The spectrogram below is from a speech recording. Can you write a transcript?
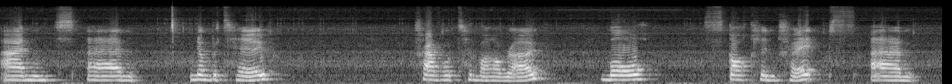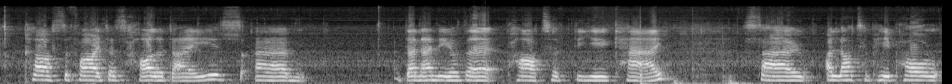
And um, number two travel tomorrow. More Scotland trips um, classified as holidays um, than any other part of the UK so a lot of people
